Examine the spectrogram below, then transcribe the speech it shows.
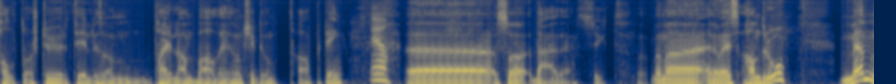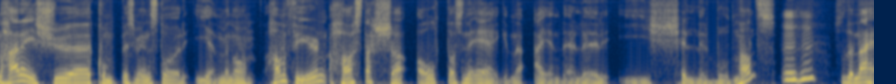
halvtårstur til liksom Thailand, Bali, sånn skikkelig sånn taperting. Ja. Uh, så det er jo det. Sykt. Men uh, anyways, han dro. Men her er issue kompisen min står igjen med nå. Han fyren har stæsja alt av sine egne eiendeler i kjellerboden hans. Mm -hmm. Så den er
